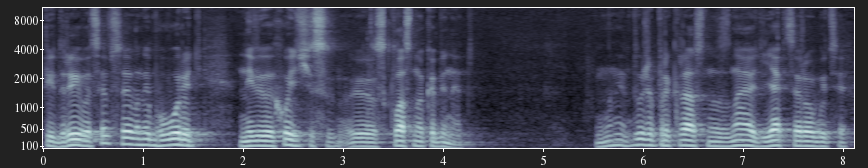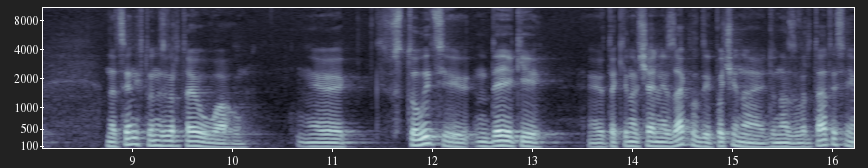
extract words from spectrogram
підриви, це все вони обговорюють, не виходячи з, е, класного кабінету. Вони дуже прекрасно знають, як це робиться. На це ніхто не звертає увагу. Е, В столиці деякі такі навчальні заклади починають до нас звертатися, і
